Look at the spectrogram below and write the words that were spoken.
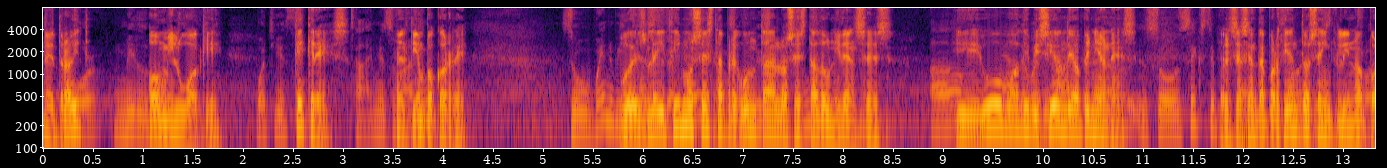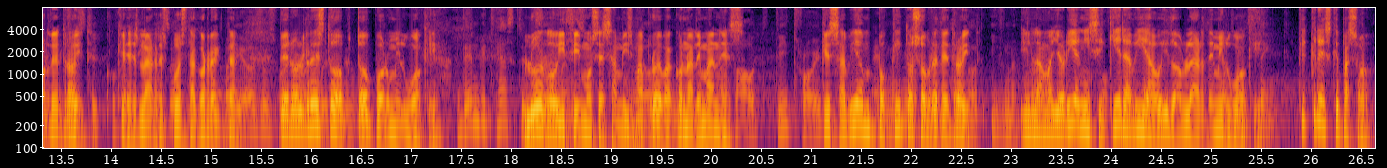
¿Detroit o Milwaukee? ¿Qué crees? El tiempo corre. Pues le hicimos esta pregunta a los estadounidenses y hubo división de opiniones. El 60% se inclinó por Detroit, que es la respuesta correcta, pero el resto optó por Milwaukee. Luego hicimos esa misma prueba con alemanes, que sabían poquito sobre Detroit, y la mayoría ni siquiera había oído hablar de Milwaukee. ¿Qué crees que pasó?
